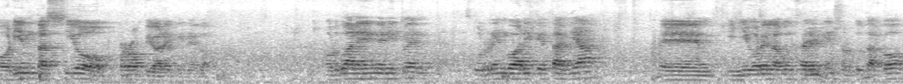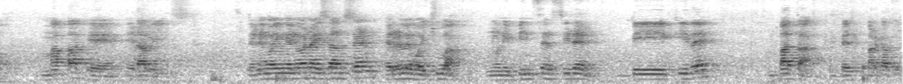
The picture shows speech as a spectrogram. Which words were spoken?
orientazio propioarekin edo. Orduan egin genituen urrengo ariketak ja e, inigoren laguntzarekin sortutako mapak e, erabiliz. Lehenengo egin genuena izan zen errelego itxua, non ipintzen ziren bi kide, bata, bet, barkatu,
